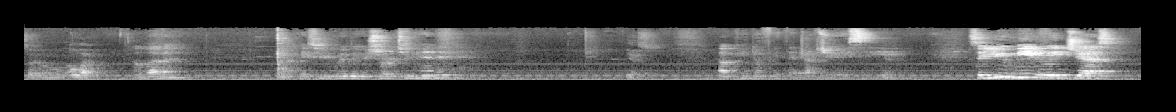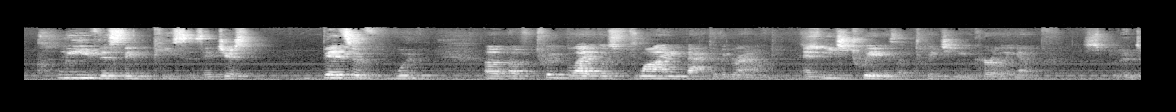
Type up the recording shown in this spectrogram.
So eleven. 11. Okay, so you're wielding your sword two handed. Yes. Okay, don't forget that drops your AC. Yeah. So you immediately just cleave this thing to pieces. It just bits of wood of, of twig blight goes flying back to the ground, and each twig is like twitching and curling up. Splinters.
